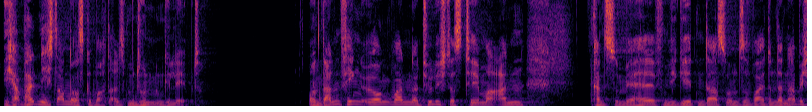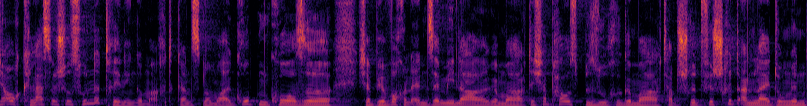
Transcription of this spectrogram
ich habe halt nichts anderes gemacht, als mit Hunden gelebt. Und dann fing irgendwann natürlich das Thema an, kannst du mir helfen, wie geht denn das? Und so weiter. Und dann habe ich auch klassisches Hundetraining gemacht, ganz normal Gruppenkurse, ich habe hier Wochenendseminare gemacht, ich habe Hausbesuche gemacht, habe Schritt-für-Schritt-Anleitungen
